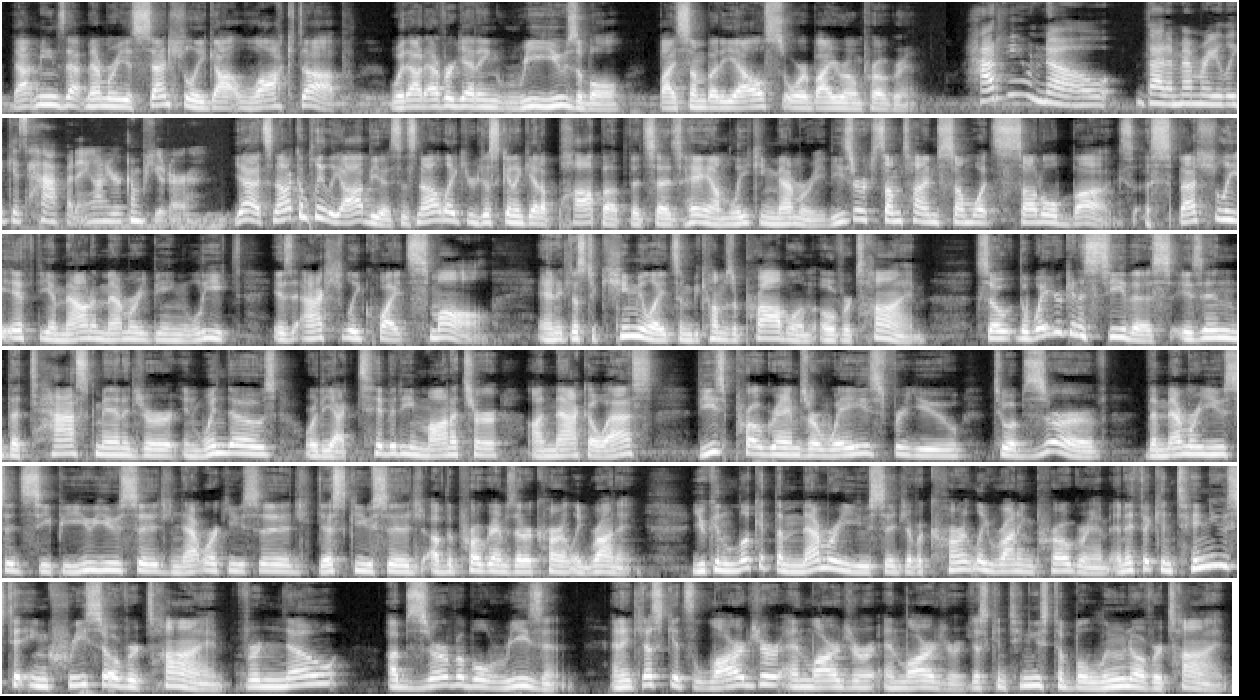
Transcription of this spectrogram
That means that memory essentially got locked up without ever getting reusable by somebody else or by your own program. How do you know that a memory leak is happening on your computer? Yeah, it's not completely obvious. It's not like you're just going to get a pop up that says, hey, I'm leaking memory. These are sometimes somewhat subtle bugs, especially if the amount of memory being leaked is actually quite small and it just accumulates and becomes a problem over time. So the way you're going to see this is in the task manager in Windows or the activity monitor on Mac OS. These programs are ways for you to observe the memory usage, CPU usage, network usage, disk usage of the programs that are currently running. You can look at the memory usage of a currently running program, and if it continues to increase over time for no observable reason, and it just gets larger and larger and larger, just continues to balloon over time.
